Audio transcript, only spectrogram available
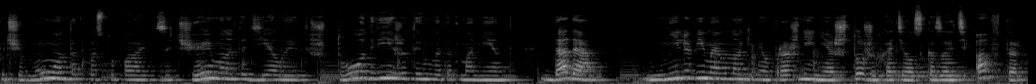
почему он так поступает, зачем он это делает, что движет им в этот момент. Да-да, Нелюбимое многими упражнение «Что же хотел сказать автор?»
